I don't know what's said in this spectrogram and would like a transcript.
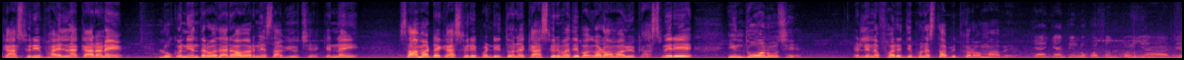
કાશ્મીરી ફાઇલના કારણે લોકોની અંદર વધારે અવેરનેસ આવ્યું છે કે નહીં, શા માટે કાશ્મીરી પંડિતોને કાશ્મીરમાંથી ભગાડવામાં આવ્યું? કાશ્મીર એ હિન્દુઓનું છે. એટલે એને ફરીથી પુનઃસ્થાપિત કરવામાં આવે. ક્યાં ક્યાંથી લોકો સંતો અહીંયા આજે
